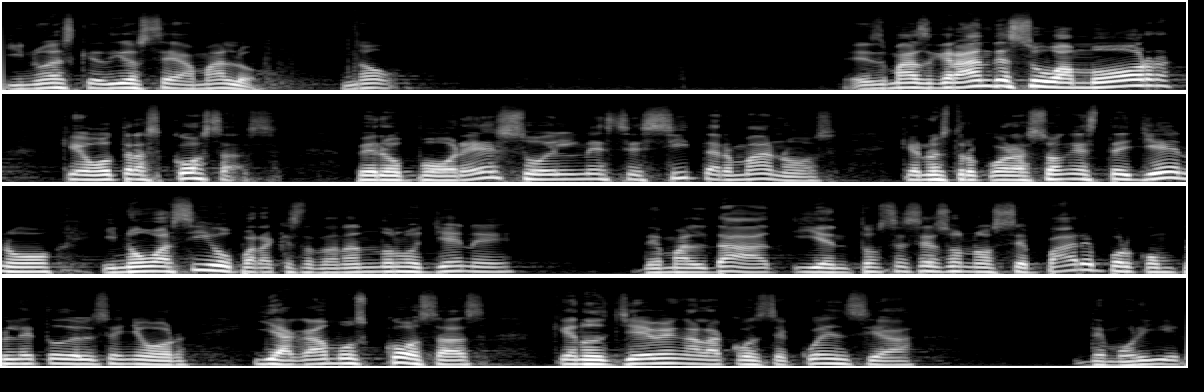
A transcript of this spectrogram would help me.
y no es que Dios sea malo, no. Es más grande su amor que otras cosas. Pero por eso Él necesita, hermanos, que nuestro corazón esté lleno y no vacío para que Satanás no lo llene de maldad y entonces eso nos separe por completo del Señor y hagamos cosas que nos lleven a la consecuencia de morir.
